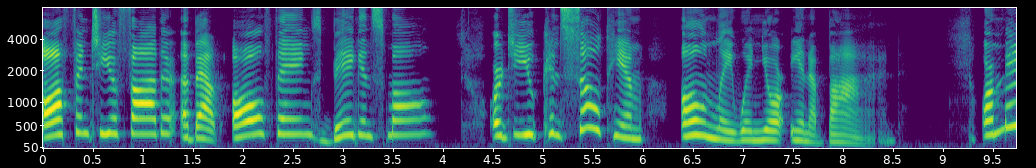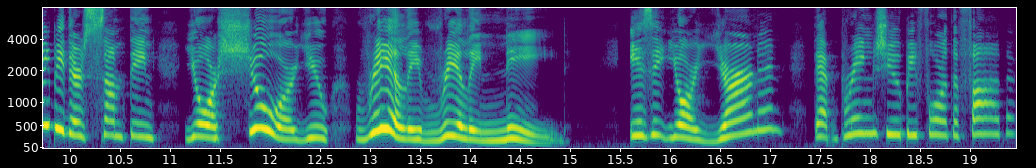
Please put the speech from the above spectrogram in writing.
often to your Father about all things, big and small? Or do you consult Him only when you're in a bind? Or maybe there's something you're sure you really, really need. Is it your yearning that brings you before the Father?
